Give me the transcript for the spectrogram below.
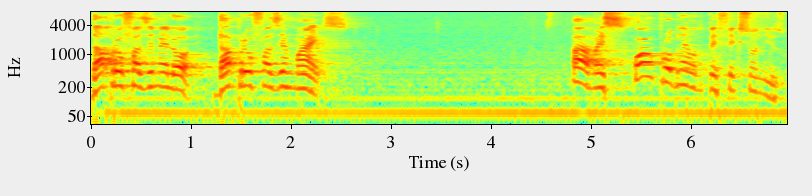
dá para eu fazer melhor, dá para eu fazer mais. Ah, mas qual é o problema do perfeccionismo?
